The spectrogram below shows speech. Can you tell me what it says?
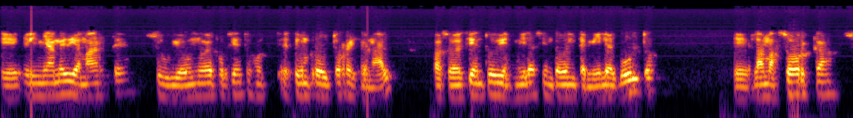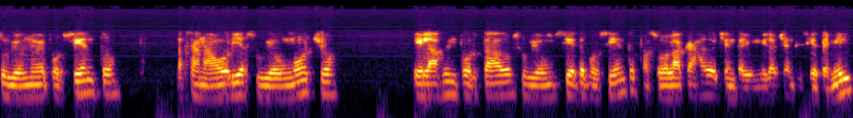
eh, el ñame diamante subió un 9%, este es un producto regional, pasó de 110 mil a 120 mil el bulto, la mazorca subió un 9%, la zanahoria subió un 8%, el ajo importado subió un 7%, pasó la caja de 81 mil a 87 mil.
